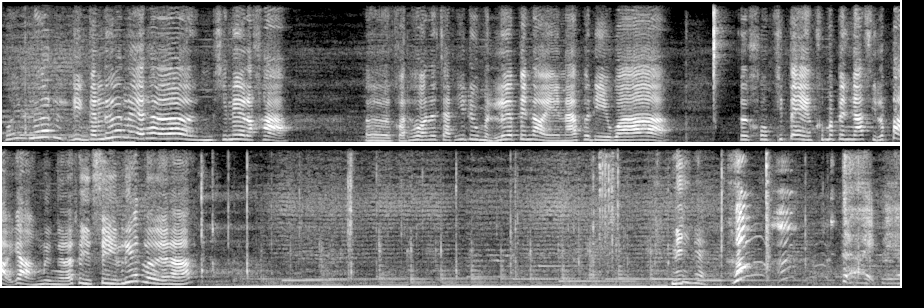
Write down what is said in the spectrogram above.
เฮ้ยเลือดดิ่งกันเลือดเลยอะเธอไม่ใช่เลือดหรอกค่ะ เออขอโทษนะจ๊ะที่ดูเหมือนเลือดไปหน่อยนะพอดีว่าเธอคงคิดเองคือมันเป็นงานศิลปะอย่างหนึ่งอะนะเธออย่าซีเรียสเลยอะนะ นี่ไงได้แล้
